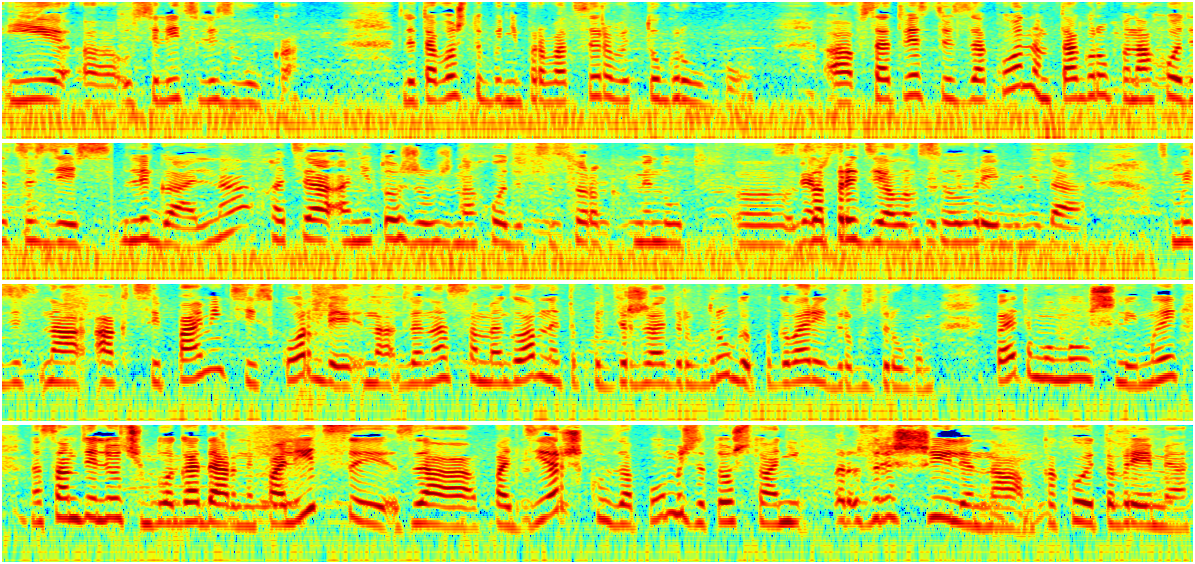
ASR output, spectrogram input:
и э, усилителей звука для того, чтобы не провоцировать ту группу. Э, в соответствии с законом та группа находится здесь легально, хотя они тоже уже находятся 40 минут э, за пределом своего времени. Да. Мы здесь на акции памяти и скорби. Для нас самое главное это поддержать друг друга и поговорить друг с другом. Поэтому мы ушли. Мы на самом деле очень благодарны полиции за поддержку, за помощь, за то, что они разрешили нам какое-то время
